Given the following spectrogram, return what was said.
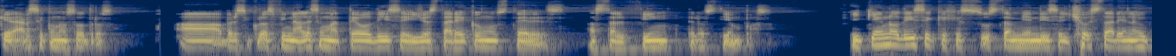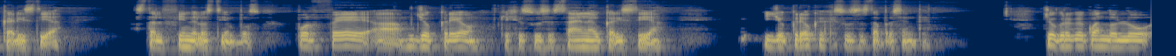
quedarse con nosotros. A versículos finales en Mateo dice, y yo estaré con ustedes hasta el fin de los tiempos. ¿Y quién no dice que Jesús también dice, yo estaré en la Eucaristía hasta el fin de los tiempos? Por fe, ah, yo creo que Jesús está en la Eucaristía y yo creo que Jesús está presente. Yo creo que cuando lo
